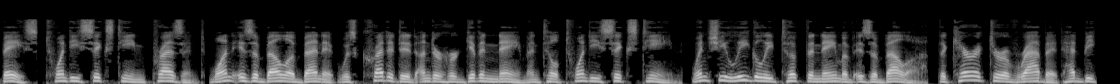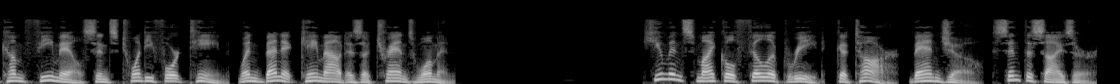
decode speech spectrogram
bass 2016 present. One Isabella Bennett was credited under her given name until 2016, when she legally took the name of Isabella. The character of Rabbit had become female since 2014, when Bennett came out as a trans woman. Humans Michael Philip Reed, guitar, banjo, synthesizer,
